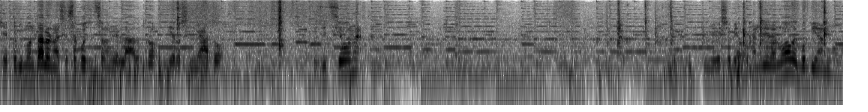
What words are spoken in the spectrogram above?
cerco di montarlo nella stessa posizione dell'altro. Mi ero segnato la posizione. Quindi adesso abbiamo candela nuova e bobina nuova.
